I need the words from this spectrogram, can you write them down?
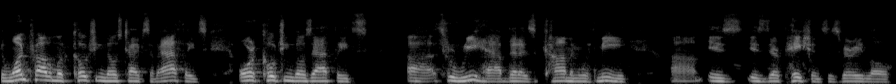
The one problem with coaching those types of athletes or coaching those athletes uh, through rehab that is common with me um, is is their patience is very low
